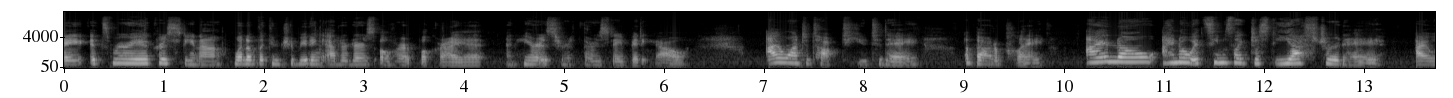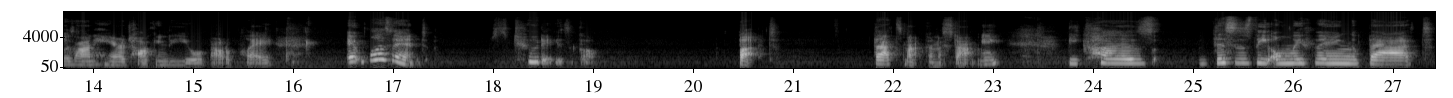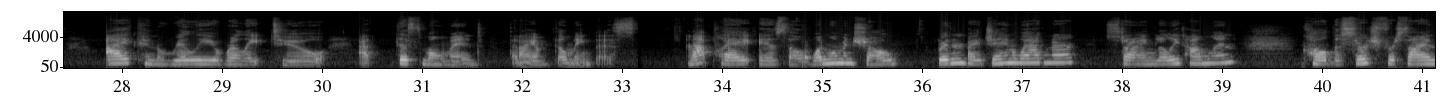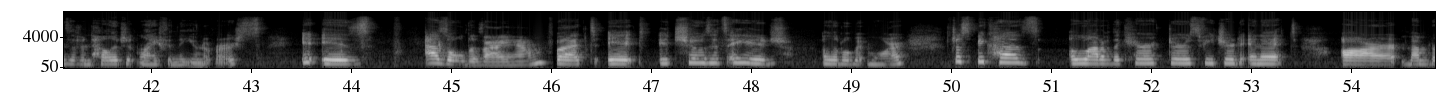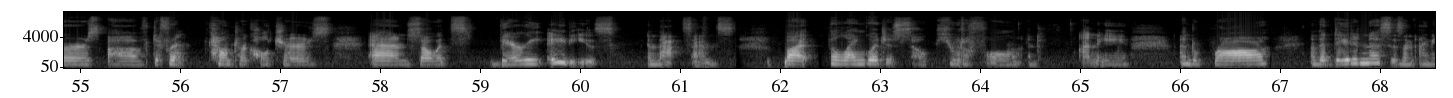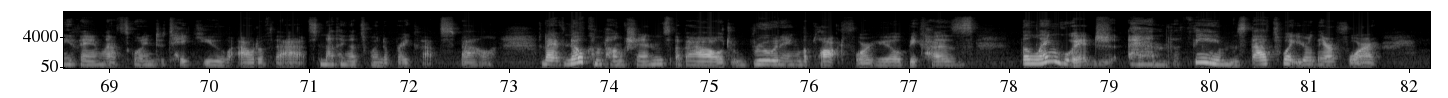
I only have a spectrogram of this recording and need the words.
Hi, it's María Cristina, one of the contributing editors over at Book Riot, and here is your Thursday video. I want to talk to you today about a play. I know, I know it seems like just yesterday I was on here talking to you about a play. It wasn't. It was two days ago. But that's not going to stop me because this is the only thing that I can really relate to at this moment that I am filming this. And that play is the one-woman show written by Jane Wagner, starring Lily Tomlin, called The Search for Signs of Intelligent Life in the Universe. It is as old as I am, but it it shows its age a little bit more just because a lot of the characters featured in it are members of different countercultures, and so it's very 80s in that sense. But the language is so beautiful and funny and raw, and the datedness isn't anything that's going to take you out of that. It's nothing that's going to break that spell. And I have no compunctions about ruining the plot for you because the language and the themes, that's what you're there for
